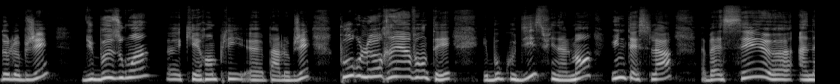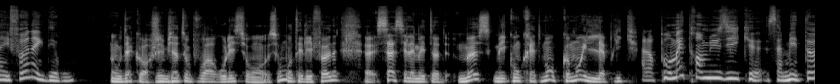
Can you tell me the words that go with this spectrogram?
de l'objet, du besoin euh, qui est rempli euh, par l'objet, pour le réinventer. Et beaucoup disent finalement, une Tesla, eh ben, c'est euh, un iPhone avec des roues. Donc d'accord, je vais bientôt pouvoir rouler sur mon, sur mon téléphone. Euh, ça, c'est la méthode Musk, mais concrètement, comment il l'applique? Alors, pour mettre en musique sa méthode,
